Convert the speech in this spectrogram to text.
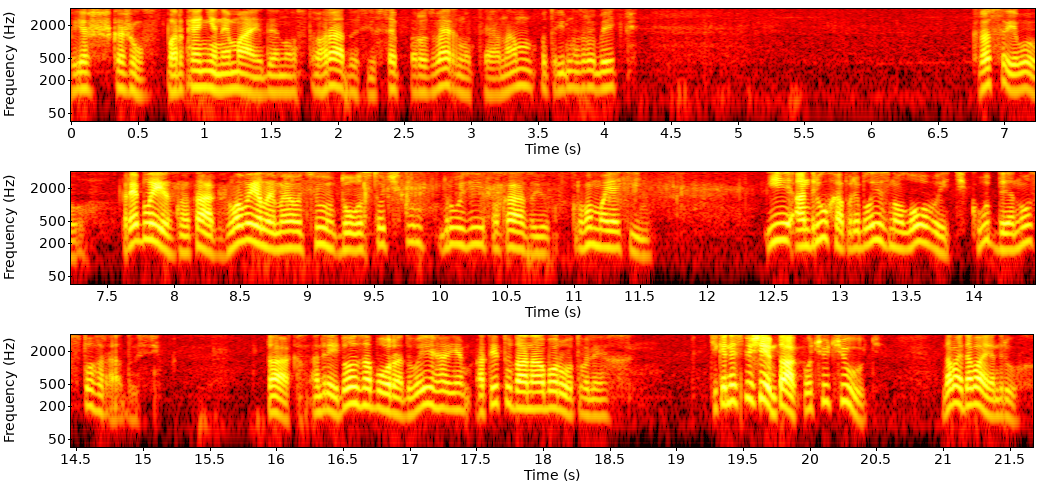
я ж кажу, в паркані немає 90 градусів, все розвернуте, а нам потрібно зробити красиво. Приблизно, так, зловили ми оцю досточку, друзі, показую, кругом моя тінь. І Андрюха приблизно ловить кут 90 градусів. Так, Андрій, до забора двигаємо, а ти туди наоборот, Олег. Тільки не спішимо, так, по чуть-чуть. Давай, давай, Андрюх.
